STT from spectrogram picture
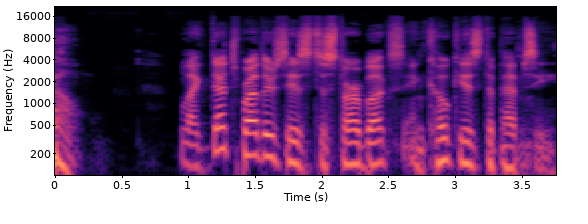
Go. Like Dutch Brothers is to Starbucks and Coke is to Pepsi,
